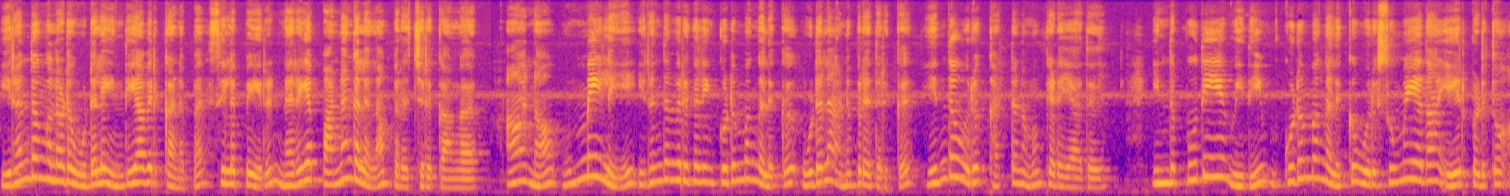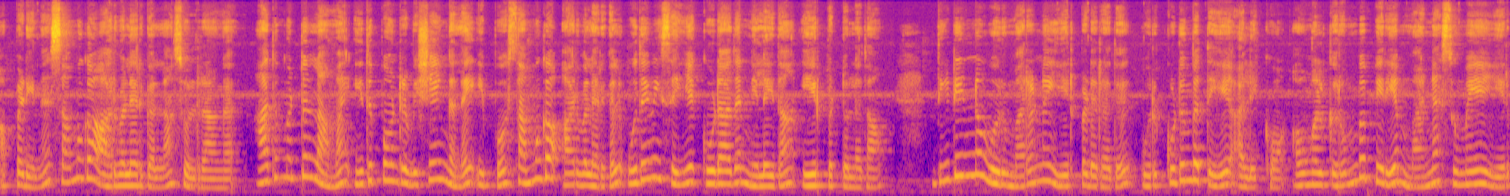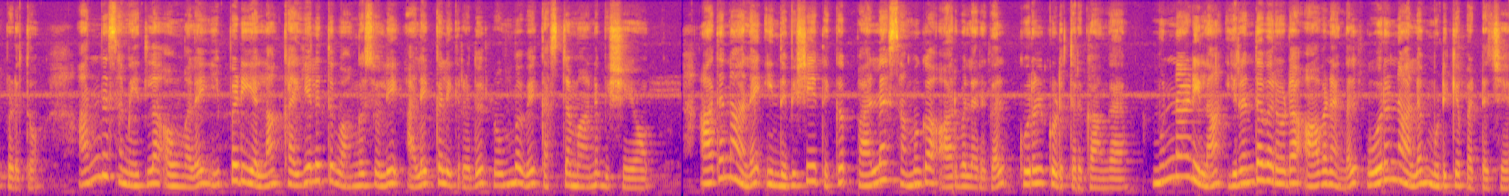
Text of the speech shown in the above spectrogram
இறந்தவங்களோட உடலை இந்தியாவிற்கு அனுப்ப சில பேர் நிறைய பணங்களெல்லாம் பறிச்சிருக்காங்க. ஆனால் உண்மையிலேயே இறந்தவர்களின் குடும்பங்களுக்கு உடலை அனுப்புறதற்கு எந்த ஒரு கட்டணமும் கிடையாது. இந்த புதிய விதி குடும்பங்களுக்கு ஒரு சுமையை தான் ஏற்படுத்தும் அப்படின்னு சமூக ஆர்வலர்கள்லாம் சொல்கிறாங்க அது மட்டும் இல்லாமல் இது போன்ற விஷயங்களை இப்போது சமூக ஆர்வலர்கள் உதவி செய்யக்கூடாத நிலை தான் ஏற்பட்டுள்ளதாம். திடீர்னு ஒரு மரணம் ஏற்படுறது ஒரு குடும்பத்தையே அழிக்கும். அவங்களுக்கு ரொம்ப பெரிய மன சுமையை ஏற்படுத்தும். அந்த சமயத்தில் அவங்கள இப்படியெல்லாம் கையெழுத்து வாங்க சொல்லி அலைக்கழிக்கிறது ரொம்பவே கஷ்டமான விஷயம். அதனால் இந்த விஷயத்துக்கு பல சமூக ஆர்வலர்கள் குரல் கொடுத்துருக்காங்க. முன்னாடிலாம் இறந்தவரோட ஆவணங்கள் ஒரு நாளில் முடிக்கப்பட்டுச்சு.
